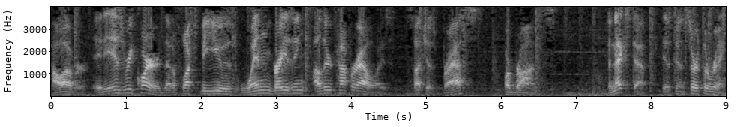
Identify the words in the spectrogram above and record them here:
However, it is required that a flux be used when brazing other copper alloys such as brass or bronze. The next step is to insert the ring,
